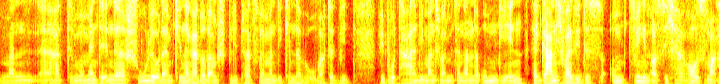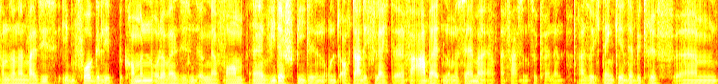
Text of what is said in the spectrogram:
man äh, hat Momente in der Schule oder im Kindergarten oder am Spielplatz, wenn man die Kinder beobachtet, wie, wie brutal die manchmal miteinander umgehen. Äh, gar nicht, weil sie das umzwingend aus sich heraus machen, sondern weil sie es eben vorgelebt bekommen oder weil sie es in irgendeiner Form äh, widerspiegeln und auch dadurch vielleicht äh, verarbeiten, um es selber erfassen zu können. Also ich denke, der Begriff ähm,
